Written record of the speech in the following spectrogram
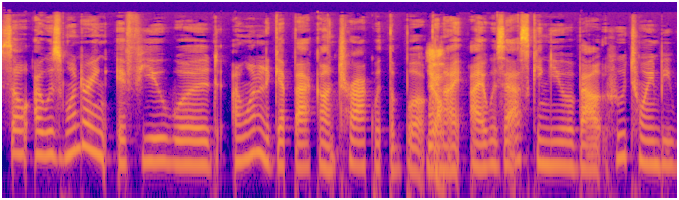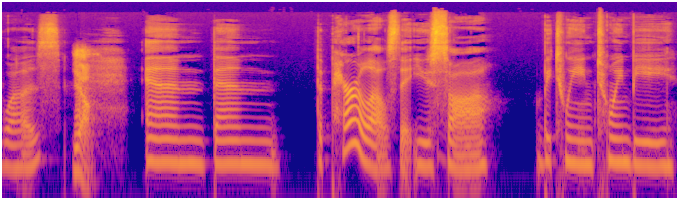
So I was wondering if you would I wanted to get back on track with the book Yeah. and I I was asking you about who Toynbee was Yeah. And then the parallels that you saw between Toynbee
